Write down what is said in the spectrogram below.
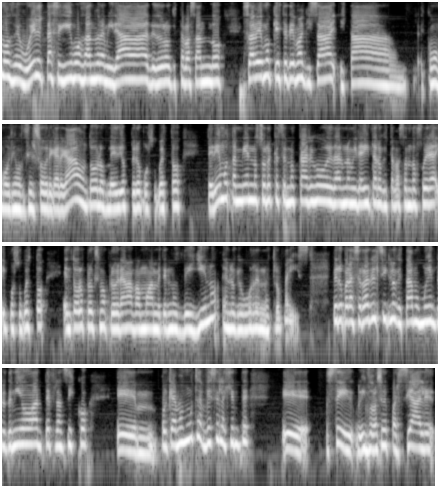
estamos de vuelta, seguimos dando una mirada de todo lo que está pasando. Sabemos que este tema quizá está, como podríamos decir, sobrecargado en todos los medios, pero por supuesto tenemos también nosotros que hacernos cargo y dar una miradita a lo que está pasando afuera y por supuesto en todos los próximos programas vamos a meternos de lleno en lo que ocurre en nuestro país. Pero para cerrar el ciclo que estábamos muy entretenidos antes, Francisco, Eh, porque además muchas veces la gente, eh, sí, informaciones parciales,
